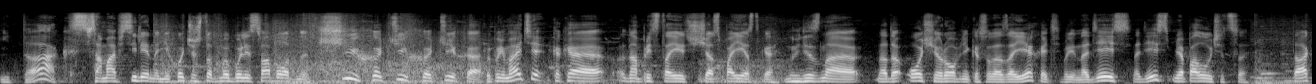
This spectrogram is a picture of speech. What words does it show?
Итак, сама вселенная не хочет, чтобы мы были свободны. Тихо, тихо, тихо. Вы понимаете, какая нам предстоит сейчас поездка? Ну, не знаю. Надо очень ровненько сюда заехать. Блин, надеюсь, надеюсь, у меня получится. Так,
